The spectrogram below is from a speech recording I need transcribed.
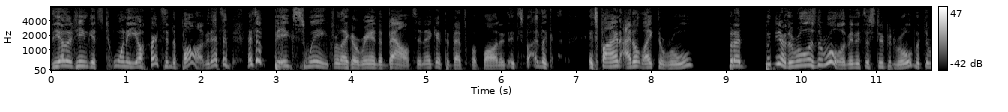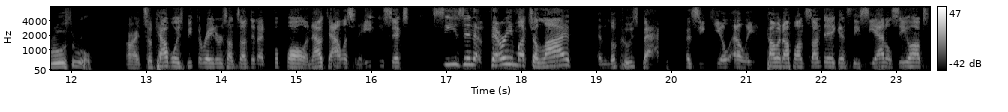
the other team gets 20 yards in the ball. I mean, that's a, that's a big swing for like a random bounce. And I get that that's football and it, it's fine. Like, it's fine. I don't like the rule, but I, but you know, the rule is the rule. I mean, it's a stupid rule, but the rule is the rule. All right, so Cowboys beat the Raiders on Sunday Night Football, and now Dallas at eight and six, season very much alive. And look who's back, Ezekiel Elliott, coming up on Sunday against the Seattle Seahawks.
